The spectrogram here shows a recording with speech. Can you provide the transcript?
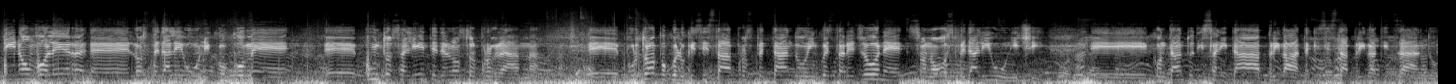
di non voler eh, l'ospedale unico come eh, punto saliente del nostro programma. Eh, purtroppo quello che si sta prospettando in questa regione sono ospedali unici, eh, con tanto di sanità privata che si sta privatizzando.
